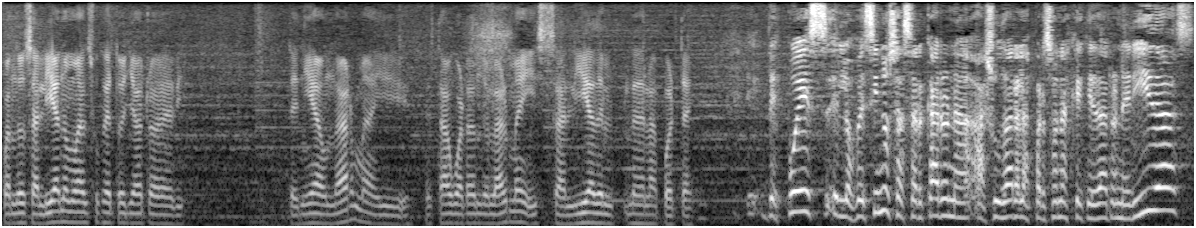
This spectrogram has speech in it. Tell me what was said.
cuando salía nomás el sujeto ya otra vez vi. Tenía un arma y estaba guardando el arma y salía de la puerta. Eh, después eh, los vecinos se acercaron a ayudar a las personas que quedaron heridas.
